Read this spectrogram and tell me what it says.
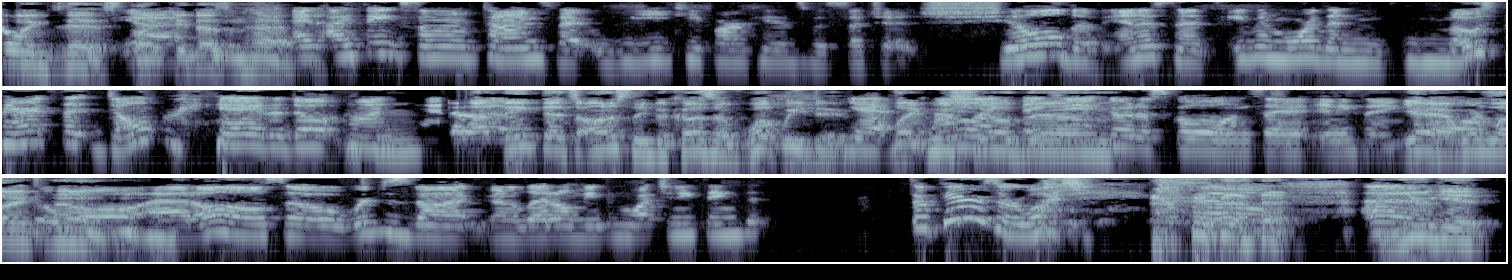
coexist. Yeah. Like it doesn't have. And I think sometimes that we keep our kids with such a shield of innocence, even more than most parents that don't create adult mm-hmm. content. And I think that's honestly because of what we do. Yes. Like we I'm like, they them. can't go to school and say anything. Yeah, we're like no mm-hmm. at all. So we're just not going to let them even watch anything that their peers are watching. So um, you get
